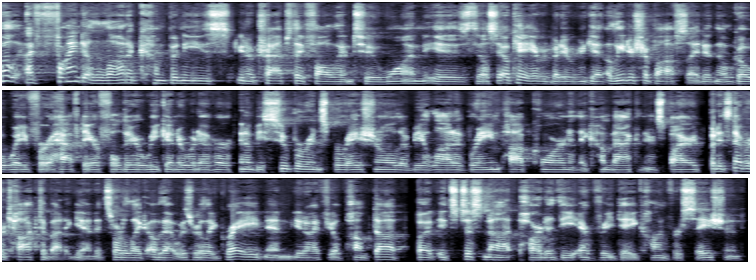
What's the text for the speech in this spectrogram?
Well, I find a lot of companies, you know, traps they fall into. One is they'll say, okay, everybody, we're going to get a leadership offsite and they'll go away for a half day or full day or weekend or whatever. And it'll be super inspirational. There'll be a lot of brain popcorn and they come back and they're inspired, but it's never talked about again. It's sort of like, oh, that was really great. And, you know, I feel pumped up, but it's just not part of the everyday conversation.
